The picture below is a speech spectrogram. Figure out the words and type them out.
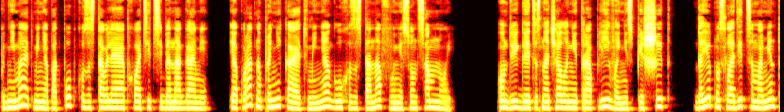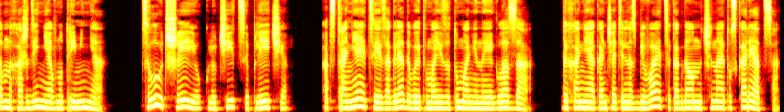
поднимает меня под попку, заставляя обхватить себя ногами, и аккуратно проникает в меня, глухо застонав в унисон со мной. Он двигается сначала неторопливо, не спешит, дает насладиться моментом нахождения внутри меня. Целует шею, ключицы, плечи, отстраняется и заглядывает в мои затуманенные глаза. Дыхание окончательно сбивается, когда он начинает ускоряться.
